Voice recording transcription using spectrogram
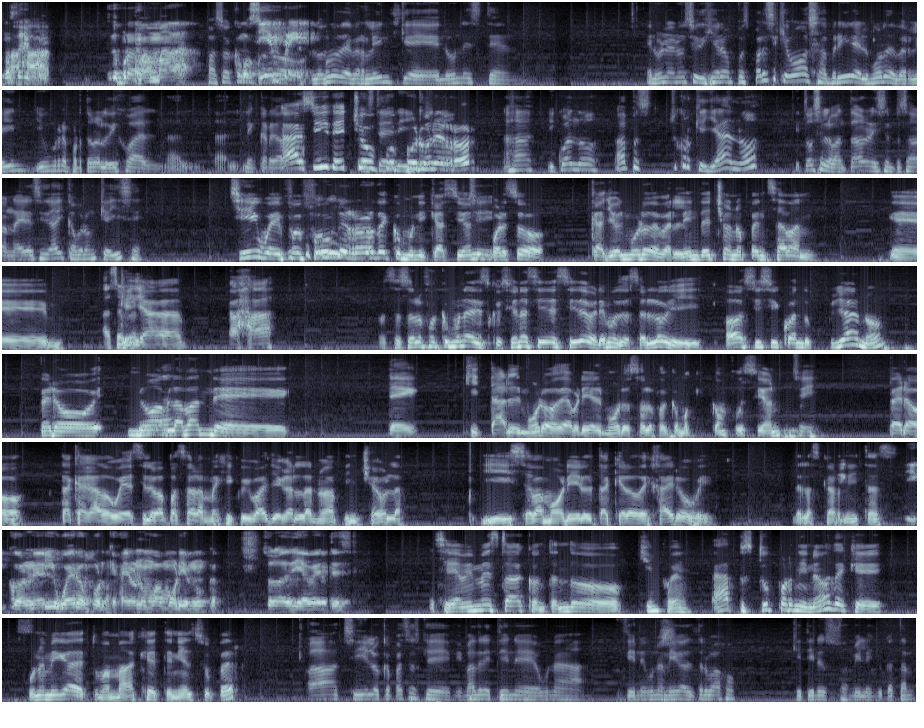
No sé, güey. Es pura mamada. Pasó como, Como siempre. Los muros de Berlín que en un este en un anuncio dijeron, pues parece que vamos a abrir el muro de Berlín y un reportero le dijo al, al- al encargado. Ah, sí, de hecho Este, fue ¿y por un error. Ajá. ¿Y cuándo? Ah, pues yo creo que ya, ¿no? Y todos se levantaron y se empezaron a ir así, ay cabrón, ¿qué hice? Sí, güey, fue, fue un error de comunicación Sí. y por eso cayó el muro de Berlín. De hecho, no pensaban eh, que ya... Ajá. O sea, solo fue como una discusión así de sí deberemos de hacerlo y... Ah, sí, sí, ¿cuándo? Pues ya, ¿no? Pero no hablaban de... De quitar el muro o de abrir el muro, solo fue como que confusión. Sí. Pero está cagado, güey. Así le va a pasar a México y va a llegar la nueva pinche ola. Y se va a morir el taquero de Jairo, güey. De las carnitas. Y con el güero, porque Jairo no va a morir nunca. Solo de diabetes. Sí, a mí me estaba contando. ¿Quién fue? Ah, pues tú, Porni, ¿no? De que una amiga de tu mamá que tenía el súper. Ah, sí, lo que pasa es que mi madre tiene una tiene una amiga del trabajo que tiene su familia en Yucatán.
